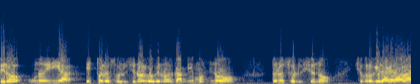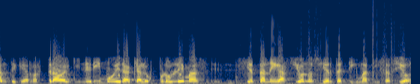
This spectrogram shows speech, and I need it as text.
pero uno diría, ¿esto lo solucionó el gobierno de Cambiemos? No, no lo solucionó. Yo creo que el agravante que arrastraba el kirchnerismo era que a los problemas eh, cierta negación o cierta estigmatización.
